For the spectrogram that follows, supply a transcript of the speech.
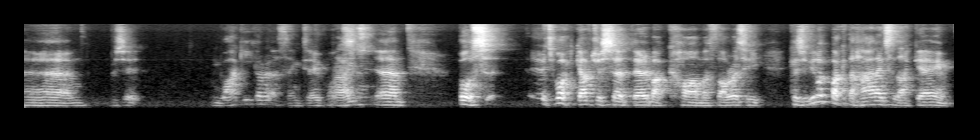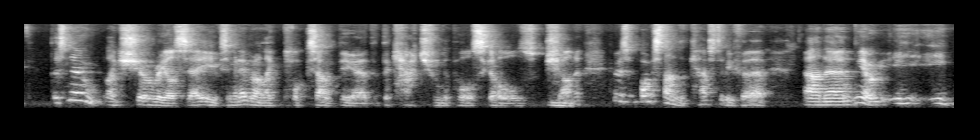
Um, was it Waggy got it? I think Dave. was. Um, but it's what Gav just said there about calm authority. Because if you look back at the highlights of that game, there's no like show real saves. I mean, everyone like plucks out the uh, the, catch from the Paul Scholes shot. It was a bog standard catch, to be fair. And um, you know, he, he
